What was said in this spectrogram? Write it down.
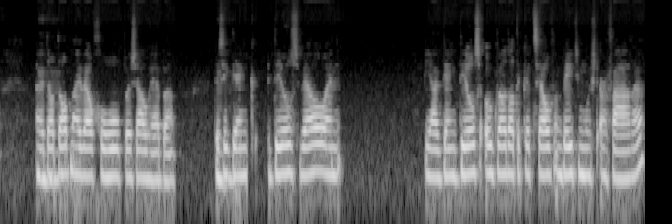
uh, mm-hmm. dat dat mij wel geholpen zou hebben. Dus ik denk deels wel en ja, ik denk deels ook wel dat ik het zelf een beetje moest ervaren.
